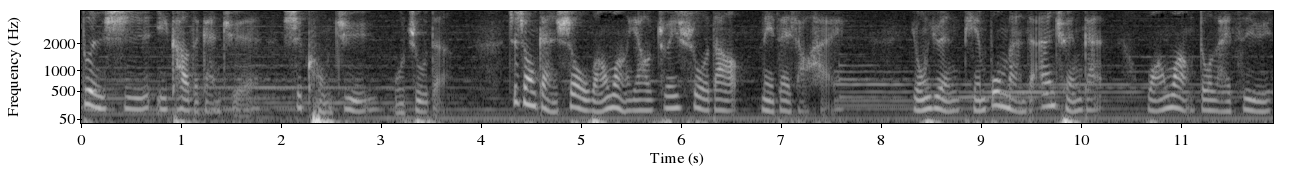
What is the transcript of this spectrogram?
顿失依靠的感觉。是恐惧、无助的这种感受，往往要追溯到内在小孩，永远填不满的安全感，往往都来自于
